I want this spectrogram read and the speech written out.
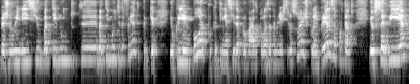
mas no início bati muito de, bati muito de frente, porque eu queria impor, porque tinha sido aprovado pelas administrações, pela empresa, portanto, eu sabia,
